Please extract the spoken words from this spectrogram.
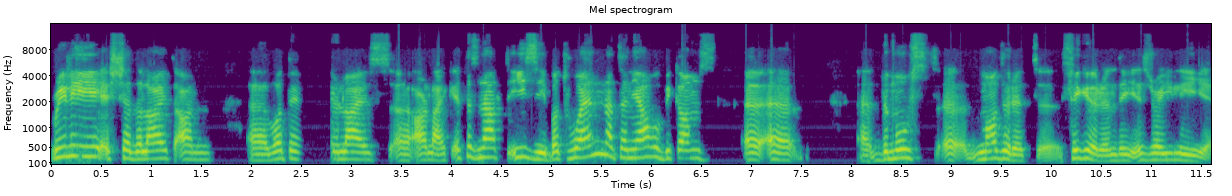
really shed a light on uh, what their lives uh, are like. It is not easy but when netanyahu becomes uh, uh, uh, the most moderate figure in the israeli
